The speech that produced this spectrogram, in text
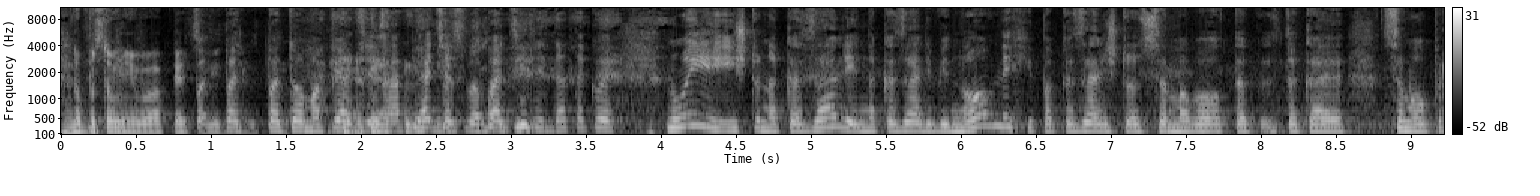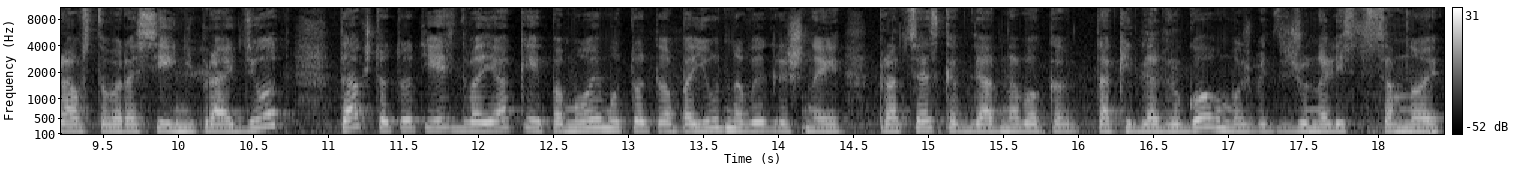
Но потом его опять видели. Потом опять, опять освободили, да, такое. Ну и, и что наказали, наказали виновных и показали, что самого, так, такая самоуправство в России не пройдет. Так что тут есть двоякий, по-моему, тот обоюдно выигрышный процесс, как для одного, как, так и для другого. Может быть, журналисты со мной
